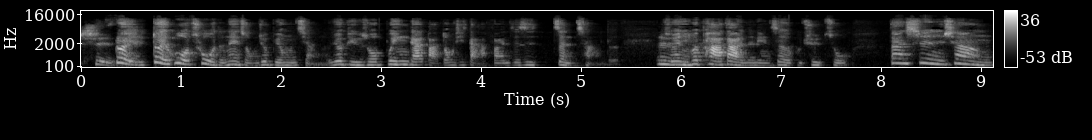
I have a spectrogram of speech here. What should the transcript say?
是对对或错的那种就不用讲了，就比如说不应该把东西打翻，这是正常的，所以你会怕大人的脸色不去做。但是像，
